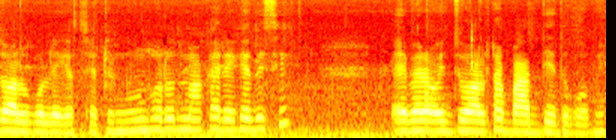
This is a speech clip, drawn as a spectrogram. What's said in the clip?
জল গলে গেছে। একটু নুন হলুদ মাখায় রেখে দিছি। এবার ওই জলটা বাদ দিয়ে দেবো আমি।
